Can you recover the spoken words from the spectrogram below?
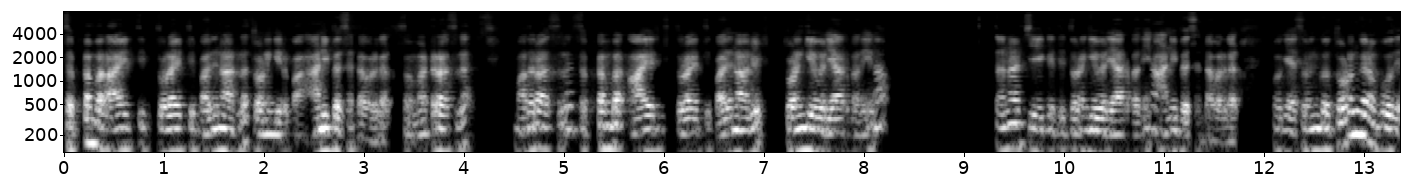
செப்டம்பர் ஆயிரத்தி தொள்ளாயிரத்தி பதினாறுல தொடங்கியிருப்பாங்க அனிபெசன்ட் அவர்கள். ஸோ மெட்ராஸ்ல மதராஸ்ல செப்டம்பர் ஆயிரத்தி தொள்ளாயிரத்தி பதினாலில் தொடங்கியவர் யார் பார்த்தீங்கன்னா தன்னாட்சி இயக்கத்தை தொடங்கியவர் யார் பார்த்தீங்கன்னா அனிபெசன்ட் அவர்கள். ஓகே ஸோ இங்க தொடங்குற போது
